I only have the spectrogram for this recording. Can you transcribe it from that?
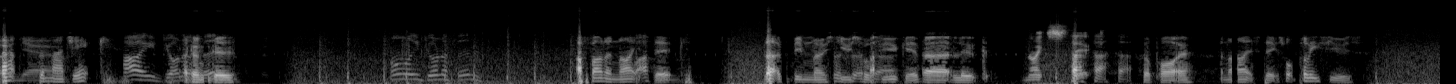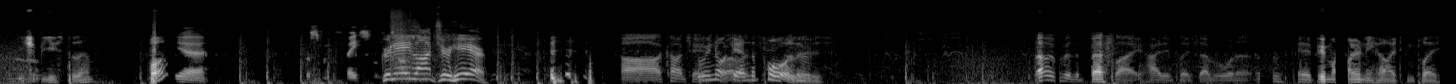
that's yeah. the magic. Hi, Jonathan. I Jonathan. don't go. Hi, Jonathan. I found a nightstick. That would be most useful for you, Gibb. Uh, Luke, Nightstick. for a party. A nightstick. It's what police use. You should be used to them. What? Yeah. What's my face on? Grenade launcher here. Ah, I can't change. Are we not getting the portaloos? That would be the best like hiding place ever, wouldn't it? It'd be my only hiding place.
